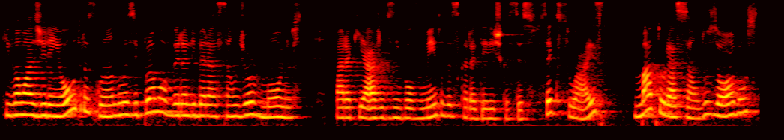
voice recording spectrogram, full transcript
que vão agir em outras glândulas e promover a liberação de hormônios para que haja desenvolvimento das características sexuais, maturação dos órgãos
